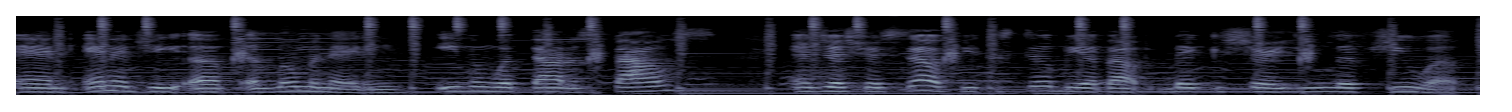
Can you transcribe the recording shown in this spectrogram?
an energy of illuminating, even without a spouse and just yourself. You can still be about making sure you lift you up,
